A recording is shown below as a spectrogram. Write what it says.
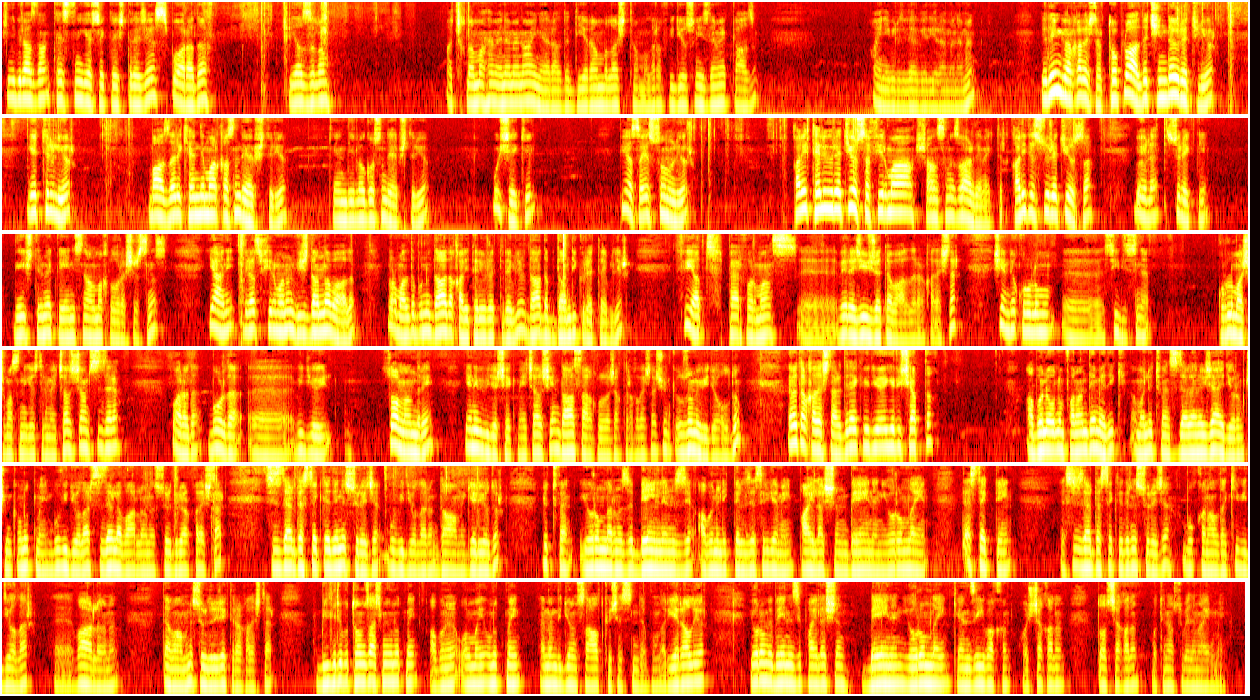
Şimdi birazdan testini gerçekleştireceğiz. Bu arada yazılım açıklama hemen hemen aynı herhalde. Diğer ambalaj tam olarak videosunu izlemek lazım. Aynı bilgiler veriyor hemen hemen. Dediğim gibi arkadaşlar toplu halde Çin'de üretiliyor. Getiriliyor. Bazıları kendi markasını da yapıştırıyor. Kendi logosunu da yapıştırıyor. Bu şekil piyasaya sunuluyor. Kaliteli üretiyorsa firma şansınız var demektir. Kalitesiz üretiyorsa böyle sürekli değiştirmekle yenisini almakla uğraşırsınız. Yani biraz firmanın vicdanına bağlı. Normalde bunu daha da kaliteli ürettirebilir, daha da dandik üretebilir. Fiyat, performans e, vereceği ücrete bağlıdır arkadaşlar. Şimdi kurulum e, CD'sine kurulum aşamasını göstermeye çalışacağım sizlere. Bu arada burada e, videoyu sonlandırayım. Yeni bir video çekmeye çalışayım. Daha sağlıklı olacaktır arkadaşlar. Çünkü uzun bir video oldu. Evet arkadaşlar direkt videoya giriş yaptık. Abone olun falan demedik ama lütfen sizlerden rica ediyorum. Çünkü unutmayın bu videolar sizlerle varlığını sürdürüyor arkadaşlar. Sizler desteklediğiniz sürece bu videoların devamı geliyordur. Lütfen yorumlarınızı, beğenilerinizi, aboneliklerinizi esirgemeyin. Paylaşın, beğenin, yorumlayın, destekleyin. E, Sizler desteklediğiniz sürece bu kanaldaki videolar e, varlığını, devamını sürdürecektir arkadaşlar. Bildiri butonunuzu açmayı unutmayın. Abone olmayı unutmayın. Hemen videonun sağ alt köşesinde bunlar yer alıyor. Yorum ve beğeninizi paylaşın. Beğenin, yorumlayın. Kendinize iyi bakın. Hoşça kalın. Dostça kalın. Motivasyon beden ayrılmayın.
